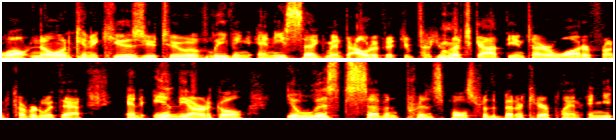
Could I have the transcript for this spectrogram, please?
Well, no one can accuse you two of leaving any segment out of it. You've pretty much got the entire waterfront covered with that. And in the article, you list seven principles for the better care plan. And you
